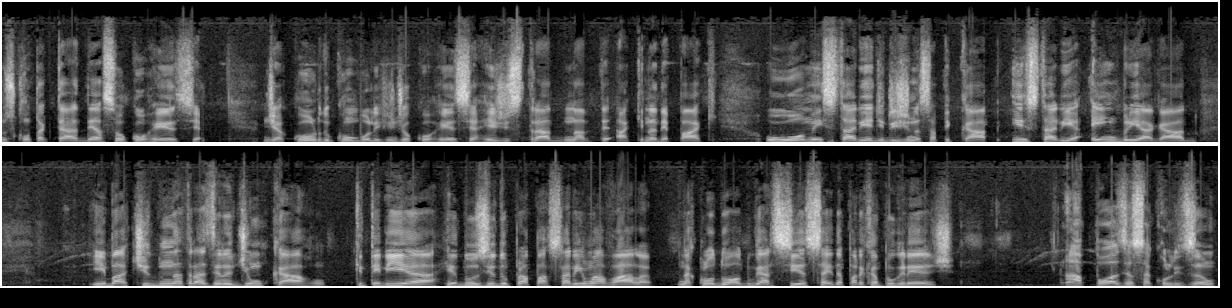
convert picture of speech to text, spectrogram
nos contactar dessa ocorrência. De acordo com o boletim de ocorrência registrado na, aqui na DEPAC, o homem estaria dirigindo essa picape e estaria embriagado e batido na traseira de um carro que teria reduzido para passar em uma vala, na Clodoaldo Garcia, saída para Campo Grande. Após essa colisão,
